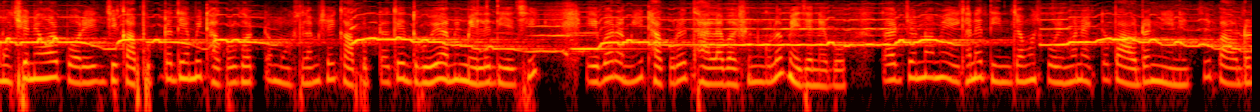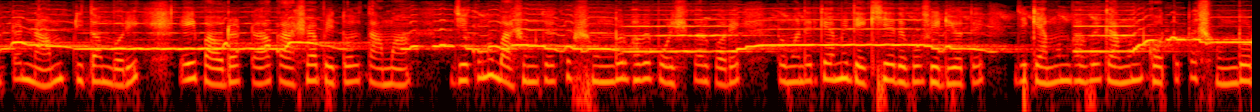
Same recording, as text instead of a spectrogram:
মুছে নেওয়ার পরে যে কাপড়টা দিয়ে আমি ঠাকুর ঘরটা মুছলাম, সেই কাপড়টাকে ধুয়ে আমি মেলে দিয়েছি। এবার আমি ঠাকুরের থালা বাসনগুলো মেজে নেব। তার জন্য আমি এখানে তিন চামচ পরিমাণ একটা পাউডার নিয়ে নিচ্ছি। পাউডারটার নাম পীতাম্বরী এই পাউডারটা কাঁসা, পেতল, তামা যে কোনো বাসনকে খুব সুন্দরভাবে পরিষ্কার করে তোমাদেরকে আমি দেখিয়ে দেব ভিডিওতে যে কেমনভাবে কেমন কতটা সুন্দর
